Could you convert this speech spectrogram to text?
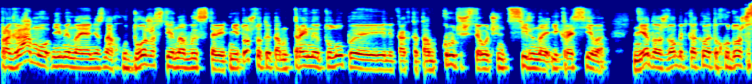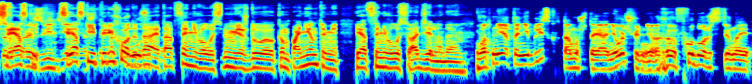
программу именно, я не знаю, художественно выставить. Не то, что ты там тройные тулупы или как-то там крутишься очень сильно и красиво. Не должно быть какое-то художественное связки, произведение. Связки и переходы, да, это оценивалось между компонентами и оценивалось отдельно, да. Вот мне это не близко, потому что я не очень в художественной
